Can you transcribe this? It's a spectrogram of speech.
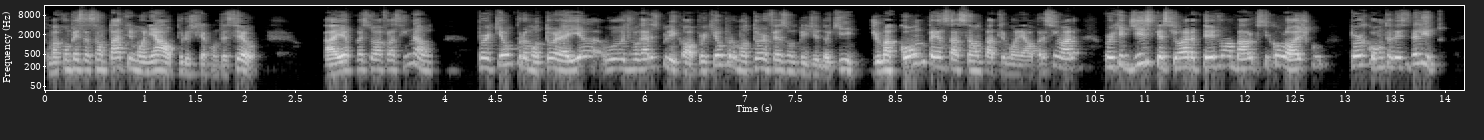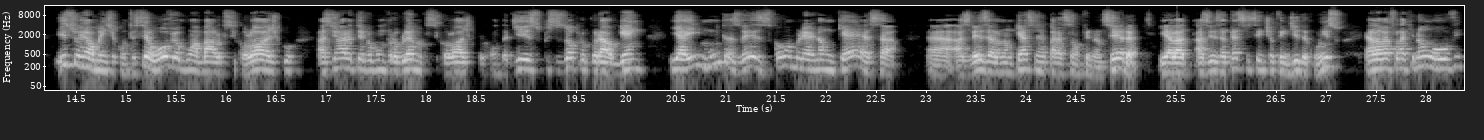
uma compensação patrimonial por isso que aconteceu? Aí a pessoa vai falar assim: não. Porque o promotor, aí o advogado explica, ó, porque o promotor fez um pedido aqui de uma compensação patrimonial para a senhora, porque diz que a senhora teve um abalo psicológico por conta desse delito. Isso realmente aconteceu? Houve algum abalo psicológico? A senhora teve algum problema psicológico por conta disso? Precisou procurar alguém? E aí, muitas vezes, como a mulher não quer essa, uh, às vezes ela não quer essa reparação financeira, e ela às vezes até se sente ofendida com isso, ela vai falar que não houve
